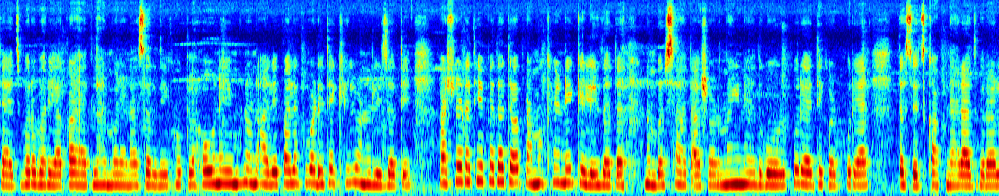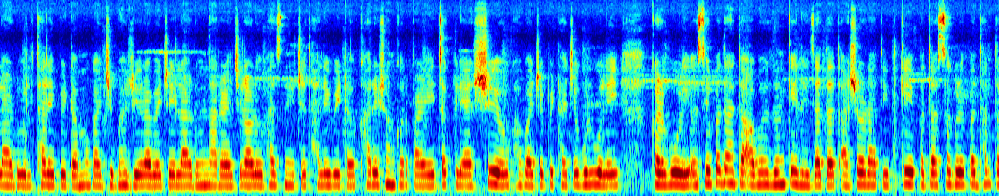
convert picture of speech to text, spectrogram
त्याचबरोबर या काळात लहान मुलांना सर्दी खोकला होऊ नये म्हणून आलेपालक वडी देखील बनवली जाते. आषाढात हे पदार्थ प्रामुख्याने केले जातात. नंबर सात आषाढ महिन्यात गोड पुऱ्या तिखट पुऱ्या तसेच कापण्या राजगिरा लाडू थालीपीठं मुगाची भजी रव्याचे लाडू नारळाचे लाडू भाजणीचे थालीपीठं खारे शंकरपाळे चकल्या शेव गव्हाचे पिठाचे गुलगुले कडबोळी असे पदार्थ आवर्जून केले जातात. आषाढात इतके पदार्थ सगळे पदार्थ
